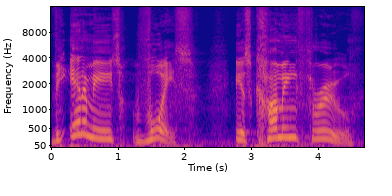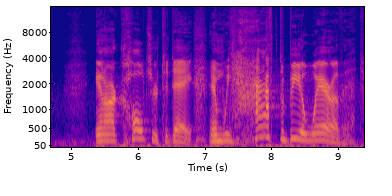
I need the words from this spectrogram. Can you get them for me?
the enemy's voice is coming through in our culture today, and we have to be aware of it.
